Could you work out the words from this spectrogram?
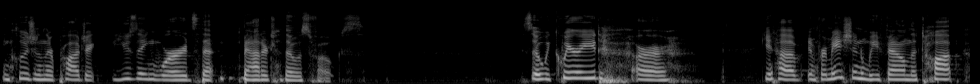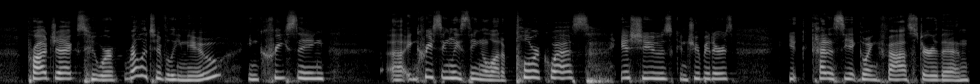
inclusion in their project using words that matter to those folks. So we queried our GitHub information. We found the top projects who were relatively new, increasing, uh, increasingly seeing a lot of pull requests, issues, contributors. You kind of see it going faster than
